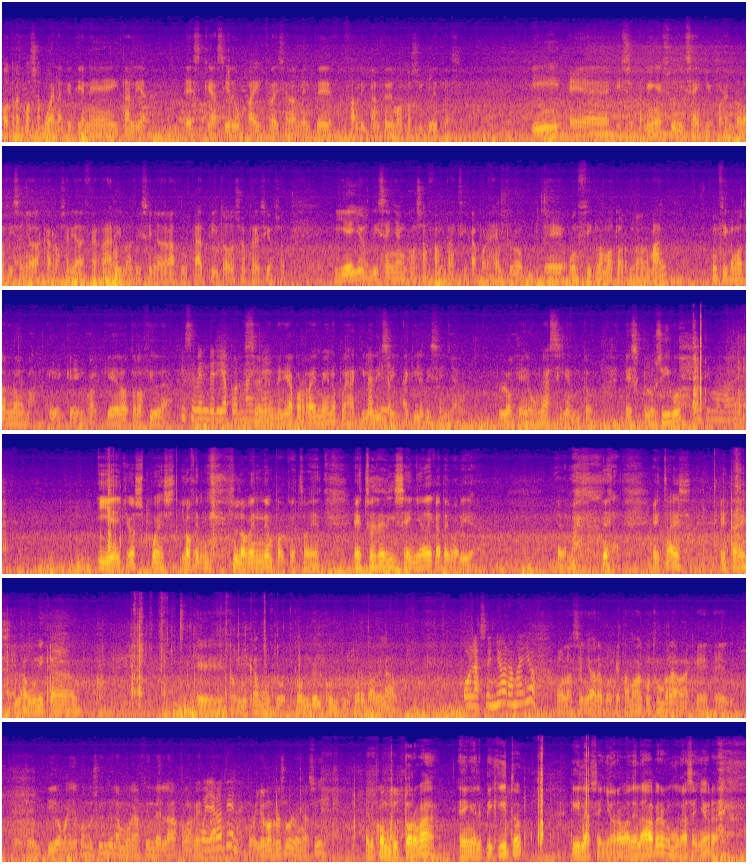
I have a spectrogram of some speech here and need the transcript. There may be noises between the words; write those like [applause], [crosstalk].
otra cosa buena que tiene Italia es que ha sido un país tradicionalmente fabricante de motocicletas. Y eh, eso también es su diseño, por ejemplo, los diseños de las carrocerías de Ferrari, los diseños de las Ducati, todo eso es precioso. Y ellos diseñan cosas fantásticas, por ejemplo, eh, un ciclomotor normal, un ciclomotor normal que, que en cualquier otra ciudad Y se vendería por nada se vendería por Ray menos, pues aquí le, Aquí dise- lo- aquí le diseñan lo que es un asiento exclusivo Último modelo. Y ellos pues lo venden, [laughs] lo venden porque esto es, esto es de diseño de categoría. Y además, [laughs] esta es, esta es la única eh, la única moto donde el conductor va de lado. O la señora mayor. O la señora, porque estamos acostumbrados a que el, el tío vaya conduciendo y la mujer haciendo el lado a la vez. Pues ya lo tiene. Pues ellos lo resuelven así. El conductor va en el piquito y la señora va de lado, pero como una señora. [laughs]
